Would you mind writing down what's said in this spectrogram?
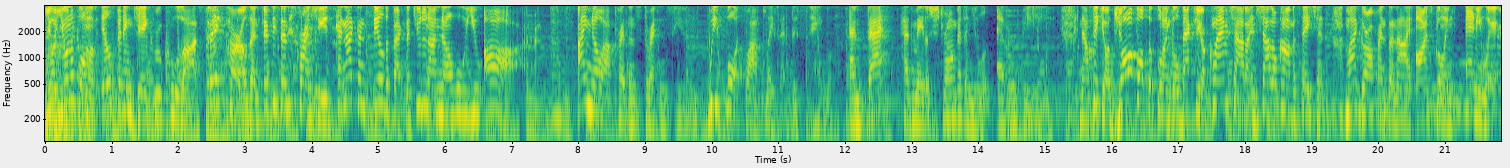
Your uniform of ill-fitting J. Crew culottes, fake pearls, and 50 cent crunchies cannot conceal the fact that you do not know who you are. Mm. I know our presence threatens you. We fought for our place at this table, and that has made us stronger than you will ever be. Now pick your jaw up off the floor and go back to your clam chowder and shallow conversations. My girlfriends and I aren't going anywhere.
